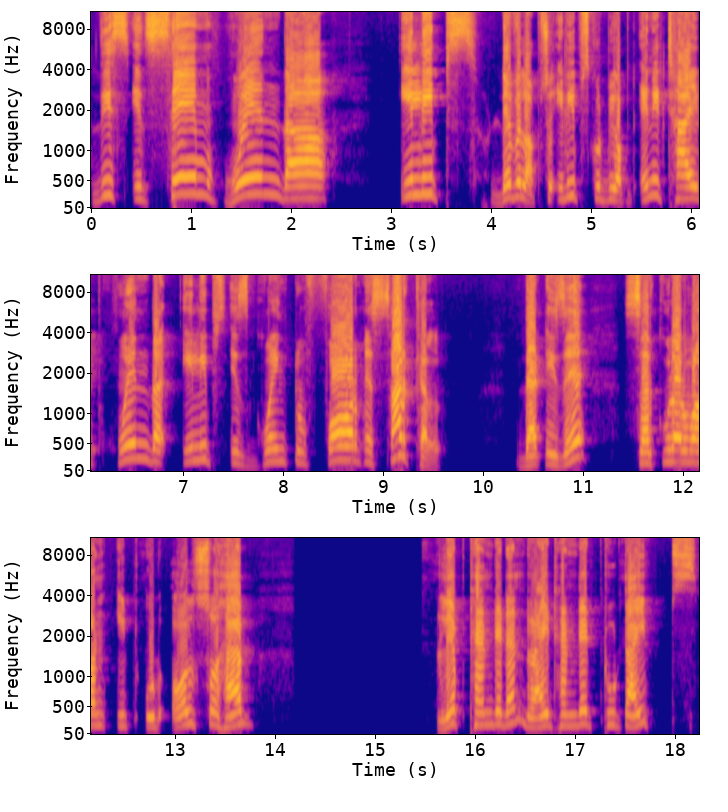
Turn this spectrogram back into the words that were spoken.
this is same when the ellipse develops. So, ellipse could be of any type when the ellipse is going to form a circle that is a circular one it would also have left handed and right handed two types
